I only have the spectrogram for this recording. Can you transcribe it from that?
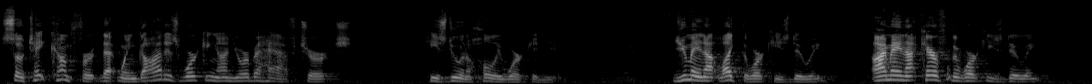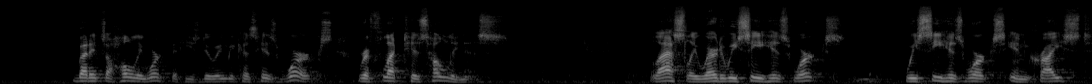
So take comfort that when God is working on your behalf, church, he's doing a holy work in you. You may not like the work he's doing. I may not care for the work he's doing but it's a holy work that he's doing because his works reflect his holiness. Lastly, where do we see his works? We see his works in Christ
